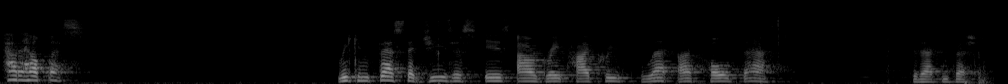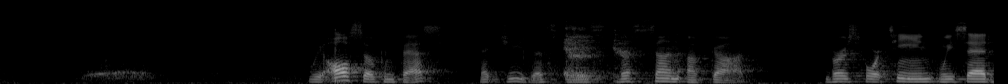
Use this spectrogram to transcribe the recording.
how to help us. We confess that Jesus is our great high priest. Let us hold fast to that confession. We also confess that Jesus is the Son of God. Verse 14, we said,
